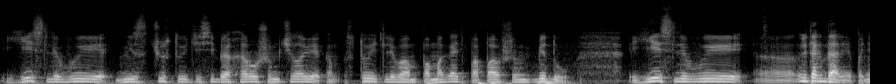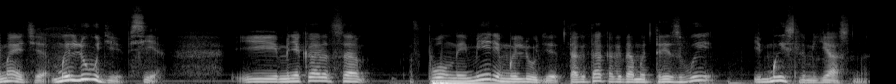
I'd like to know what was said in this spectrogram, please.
Если вы не чувствуете себя хорошим человеком, стоит ли вам помогать попавшим в беду? Если вы... э, Ну и так далее, понимаете? Мы люди все. И мне кажется, в полной мере мы люди тогда, когда мы трезвы и мыслим ясно,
